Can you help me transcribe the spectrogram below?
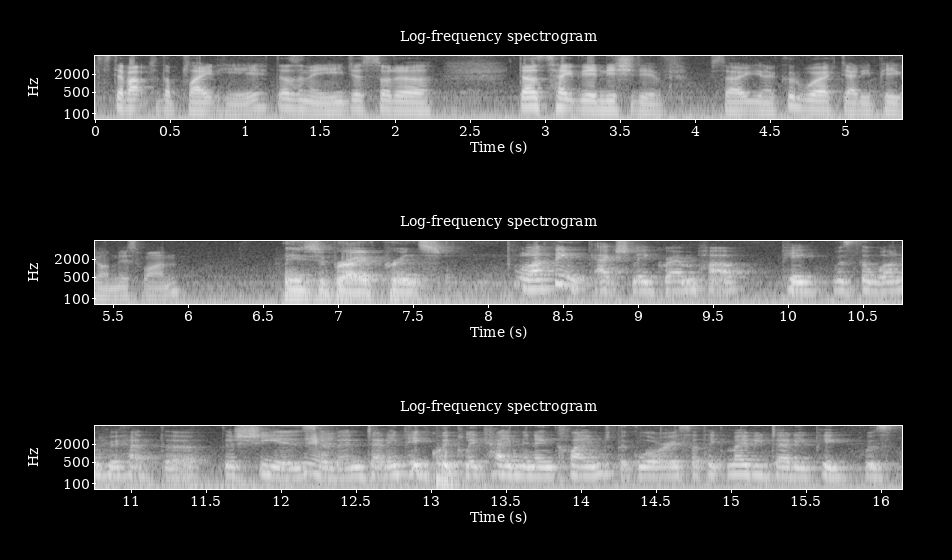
step up to the plate here, doesn't he? He just sort of does take the initiative. So you know, good work, Daddy Pig, on this one. He's a brave prince. Well, I think actually Grandpa Pig was the one who had the, the shears, Yeah. and then Daddy Pig quickly came in and claimed the glory. So I think maybe Daddy Pig was,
